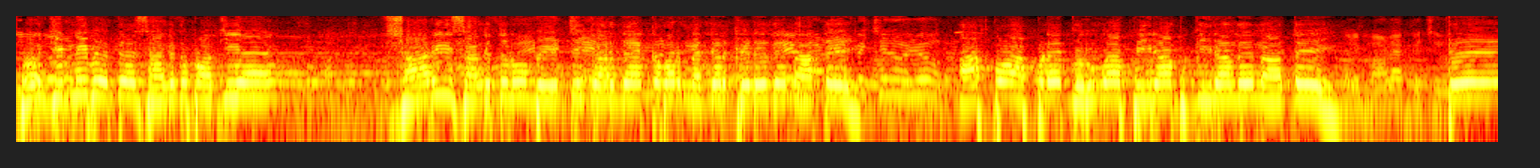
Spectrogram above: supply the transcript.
ਹੁਣ ਜਿੰਨੀ ਵੀ ਇੱਥੇ ਸੰਗਤ ਪਹੁੰਚੀ ਹੈ, ਸਾਰੀ ਸੰਗਤ ਨੂੰ ਬੇਨਤੀ ਕਰਦੇ ਹਾਂ, ਇੱਕ ਵਾਰ ਨਗਰ ਖੇੜੇ ਦੇ ਨਾਤੇ ਆਪੋ ਆਪਣੇ ਗੁਰੂਆਂ, ਪੀਰਾਂ, ਫਕੀਰਾਂ ਦੇ ਨਾਤੇ ਤੇ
